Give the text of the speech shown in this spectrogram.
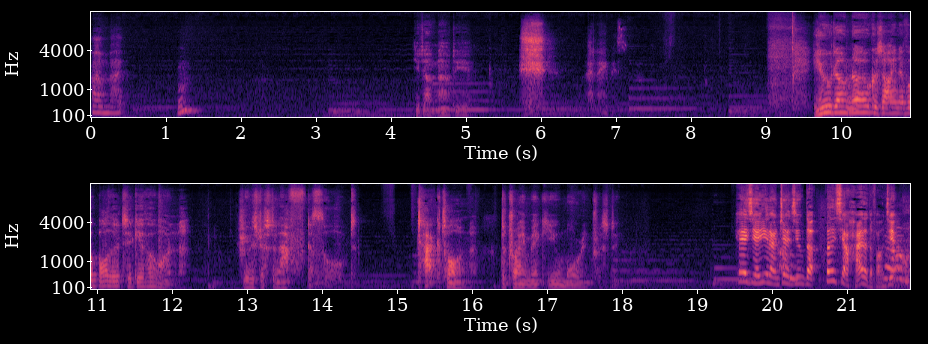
Um, uh, You don't know, do you? shh. Her name is. You don't know because I never bothered to give her one. She was just an afterthought. Tacked on to try and make you more interesting. 黑姐一脸震惊地奔向孩子的房间。 No!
